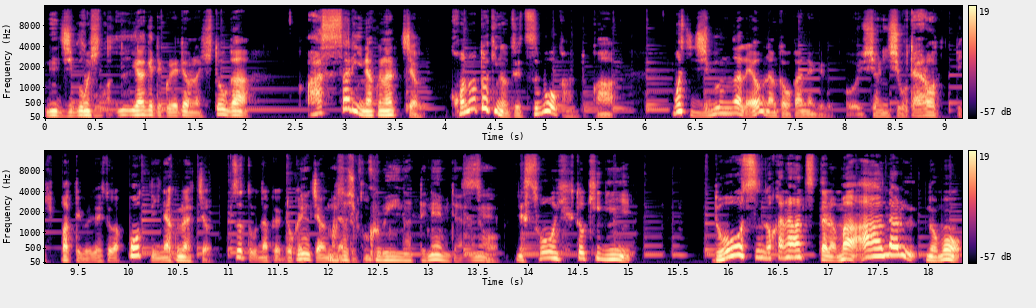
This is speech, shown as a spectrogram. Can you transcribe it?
自分を引き上げてくれたような人が、あっさりいなくなっちゃう。この時の絶望感とか、もし自分がだよ、なんかわかんないけど、一緒に仕事やろうって引っ張ってくれた人がポッていなくなっちゃう。ずっとなんかどっか行っちゃうみたいな。まさしくクビになってね、みたいなそうね。。で、そういう時に、どうすんのかなっつったら、まあ、ああなるのも、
